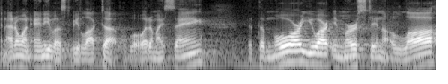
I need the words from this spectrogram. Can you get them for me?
And I don't want any of us to be locked up. Well, what am I saying? That the more you are immersed in Allah,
